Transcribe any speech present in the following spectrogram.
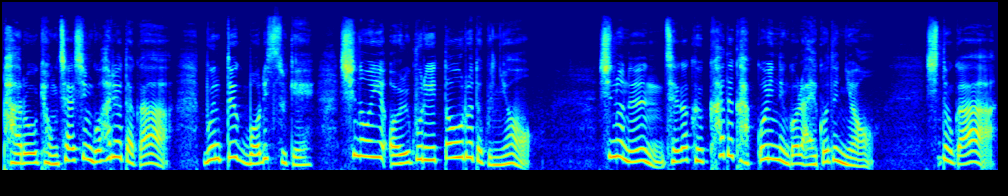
바로 경찰 신고하려다가 문득 머릿속에 신호의 얼굴이 떠오르더군요. 신우는 제가 그 카드 갖고 있는 걸 알거든요. 신우가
